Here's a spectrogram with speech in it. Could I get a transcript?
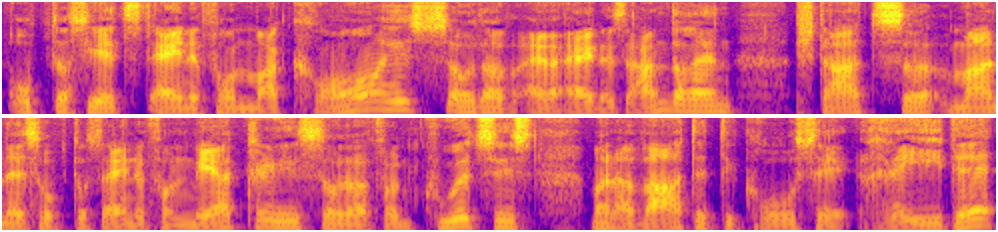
Ob das jetzt eine von Macron ist oder äh, eines anderen Staatsmannes, ob das eine von Merkel ist oder von Kurz ist, man erwartet die große Rede.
